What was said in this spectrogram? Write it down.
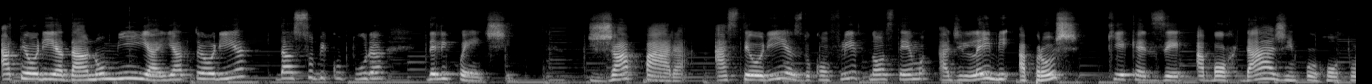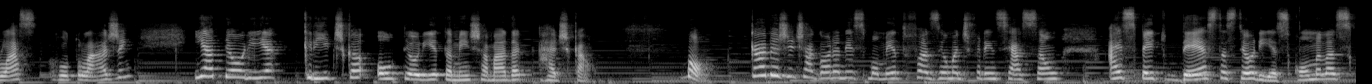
a teoria da anomia e a teoria da subcultura delinquente. Já para as teorias do conflito, nós temos a de Leib Approach, que quer dizer abordagem por rotulagem, e a teoria crítica ou teoria também chamada radical. Bom, Cabe a gente agora, nesse momento, fazer uma diferenciação a respeito destas teorias, como elas,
